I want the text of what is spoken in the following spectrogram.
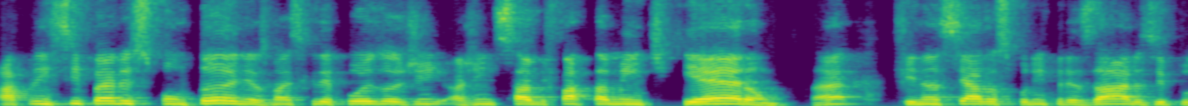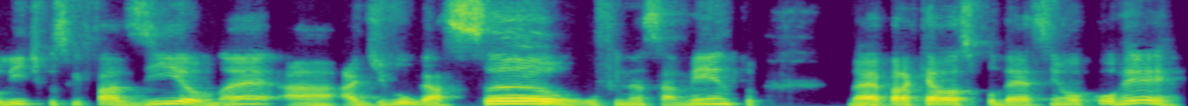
a princípio eram espontâneas, mas que depois a gente, a gente sabe fartamente que eram né, financiadas por empresários e políticos que faziam né, a, a divulgação, o financiamento né, para que elas pudessem ocorrer,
